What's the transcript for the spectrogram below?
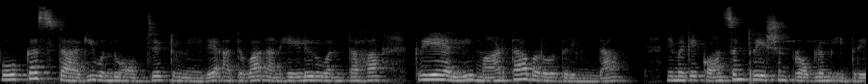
ಫೋಕಸ್ಡ್ ಆಗಿ ಒಂದು ಆಬ್ಜೆಕ್ಟ್ ಮೇಲೆ ಅಥವಾ ನಾನು ಹೇಳಿರುವಂತಹ ಕ್ರಿಯೆಯಲ್ಲಿ ಮಾಡ್ತಾ ಬರೋದ್ರಿಂದ ನಿಮಗೆ ಕಾನ್ಸಂಟ್ರೇಷನ್ ಪ್ರಾಬ್ಲಮ್ ಇದ್ದರೆ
